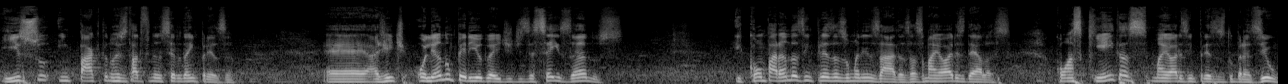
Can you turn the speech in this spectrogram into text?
E isso impacta no resultado financeiro da empresa. É, a gente, olhando um período aí de 16 anos e comparando as empresas humanizadas, as maiores delas, com as 500 maiores empresas do Brasil,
